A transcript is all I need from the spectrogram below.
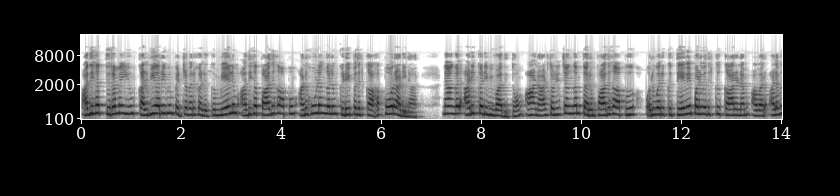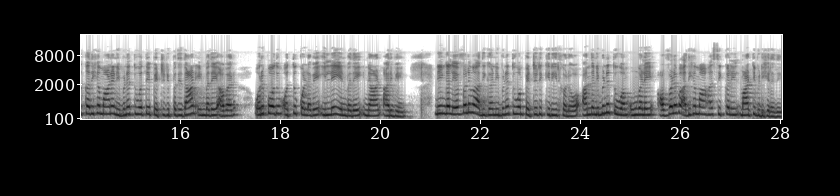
அதிக திறமையும் கல்வியறிவும் பெற்றவர்களுக்கு மேலும் அதிக பாதுகாப்பும் அனுகூலங்களும் கிடைப்பதற்காக போராடினார். நாங்கள் அடிக்கடி விவாதித்தோம். ஆனால் தொழிற்சங்கம் தரும் பாதுகாப்பு ஒருவருக்கு தேவைப்படுவதற்கு காரணம் அவர் அளவுக்கு அதிகமான நிபுணத்துவத்தை பெற்றிருப்பதுதான் என்பதை அவர் ஒருபோதும் ஒத்துக்கொள்ளவே இல்லை என்பதை நான் அறிவேன். நீங்கள் எவ்வளவு அதிக நிபுணத்துவம் பெற்றிருக்கிறீர்களோ அந்த நிபுணத்துவம் உங்களை அவ்வளவு அதிகமாக சிக்கலில் மாட்டிவிடுகிறது.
